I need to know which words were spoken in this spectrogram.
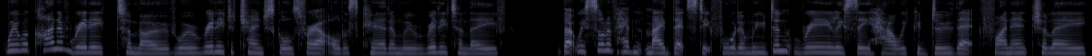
we were kind of ready to move. We were ready to change schools for our oldest kid and we were ready to leave. But we sort of hadn't made that step forward and we didn't really see how we could do that financially.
